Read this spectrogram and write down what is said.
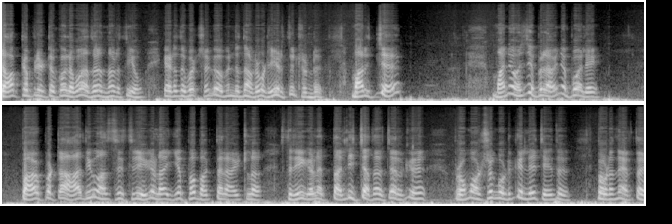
ലോക്കപ്പിലിട്ട് കൊലപാതകം നടത്തിയോ? ഇടതുപക്ഷ ഗവൺമെന്റ് നടപടിയെടുത്തിട്ടുണ്ട്. മറിച്ച് മനോജ് ബ്രാവിനെ പോലെ പാവപ്പെട്ട ആദിവാസി സ്ത്രീകൾ അയ്യപ്പ ഭക്തരായിട്ടുള്ള സ്ത്രീകളെ തല്ലിച്ചതച്ചവർക്ക് പ്രൊമോഷൻ കൊടുക്കില്ലേ ചെയ്ത്? ഇപ്പോൾ ഇവിടെ നേരത്തെ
